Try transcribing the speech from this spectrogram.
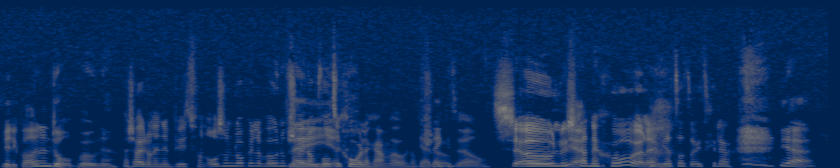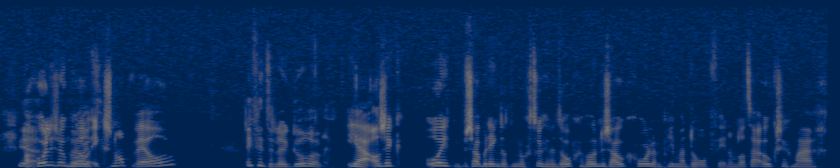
wil ik wel in een dorp wonen. Maar zou je dan in de buurt van Ossendorp willen wonen? Of zou je dan bijvoorbeeld in Goorlen gaan wonen? Of Ja, zo? denk het wel. Zo, Loes Ja. gaat naar Goorlen. Wie had dat ooit gedacht? Ja. maar Goorlen is ook wel... Ik snap wel... Ik vind het een leuk dorp. Ja, als ik ooit zou bedenken dat ik nog terug in het dorp ga wonen... zou ik Goorlen een prima dorp vinden. Omdat daar ook, zeg maar...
